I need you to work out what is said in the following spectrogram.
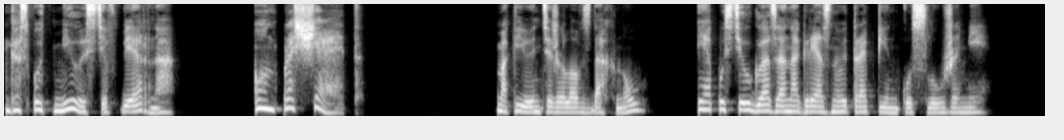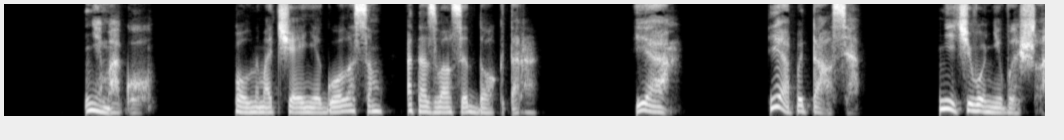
Господь милостив, верно? Он прощает». Макьюин тяжело вздохнул и опустил глаза на грязную тропинку с лужами. «Не могу», — полным отчаяния голосом отозвался доктор. «Я... я пытался. Ничего не вышло».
